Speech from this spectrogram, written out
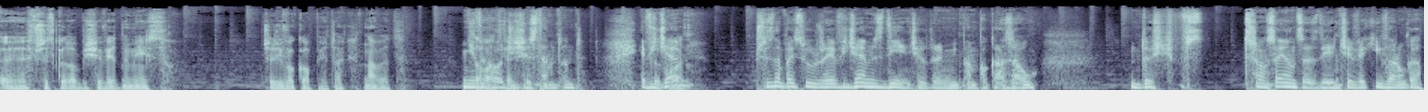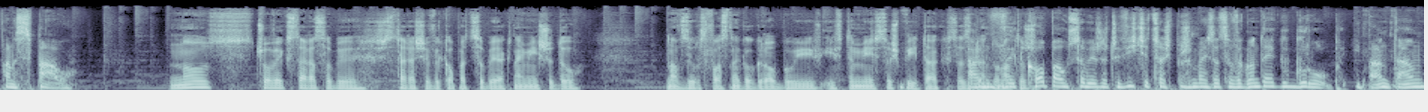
Yy, wszystko robi się w jednym miejscu. Czyli w okopie, tak? Nawet. Nie wychodzi się. się stamtąd. Ja widziałem, Dokładnie. przyznam Państwu, że ja widziałem zdjęcie, które mi Pan pokazał. Dość wstrząsające zdjęcie, w jakich warunkach Pan spał. No, człowiek stara sobie, stara się wykopać sobie jak najmniejszy dół na wzór z własnego grobu i, i w tym miejscu śpi, tak? Ze Pan względu na to, że... wykopał sobie rzeczywiście coś, proszę Państwa, co wygląda jak grób. I Pan tam,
